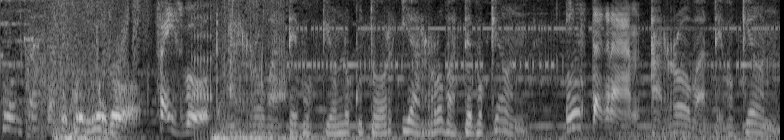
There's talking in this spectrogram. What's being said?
Contáctate conmigo. Facebook, arroba Teboquión Locutor y arroba Teboquión. Instagram, arroba Teboquión.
